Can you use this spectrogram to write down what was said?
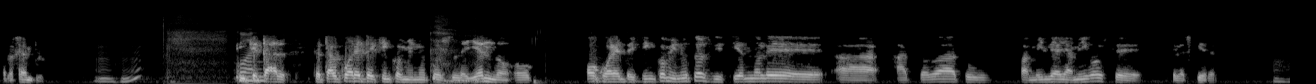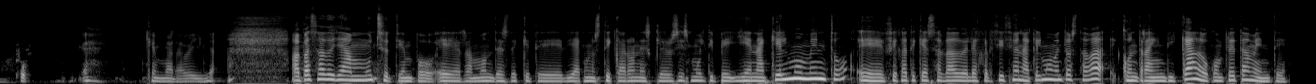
por ejemplo. ¿Y qué tal, qué tal 45 minutos leyendo o o 45 minutos diciéndole a, a toda tu familia y amigos que, les quieren. Oh, qué maravilla. Ha pasado ya mucho tiempo, eh, Ramón, desde que te diagnosticaron esclerosis múltiple y en aquel momento, eh, fíjate que has hablado del ejercicio, en aquel momento estaba contraindicado completamente.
